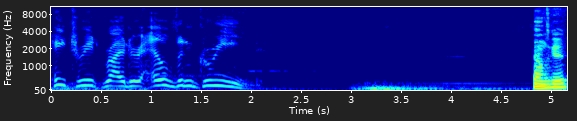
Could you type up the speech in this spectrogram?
Patriot Writer Elvin Green. Sounds good.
